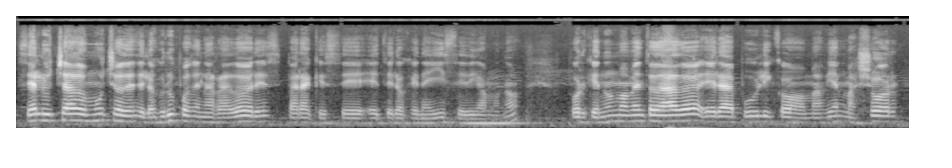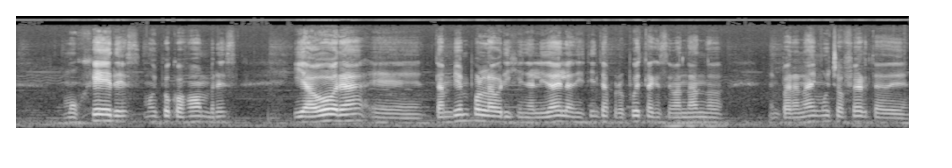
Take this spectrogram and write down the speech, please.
se ha luchado mucho desde los grupos de narradores para que se heterogeneice, digamos, ¿no? Porque en un momento dado era público más bien mayor, mujeres, muy pocos hombres, y ahora eh, también por la originalidad de las distintas propuestas que se van dando en Paraná hay mucha oferta de,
